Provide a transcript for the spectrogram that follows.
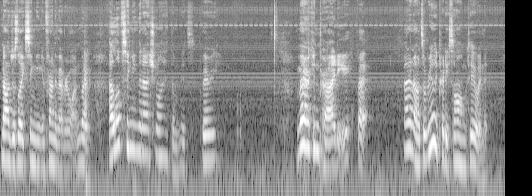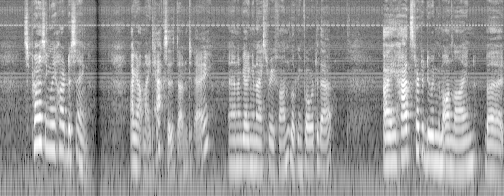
not just like singing in front of everyone, but I love singing the national anthem. It's very American Pridey, but I don't know, it's a really pretty song too, and it's surprisingly hard to sing. I got my taxes done today, and I'm getting a nice refund, looking forward to that. I had started doing them online, but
